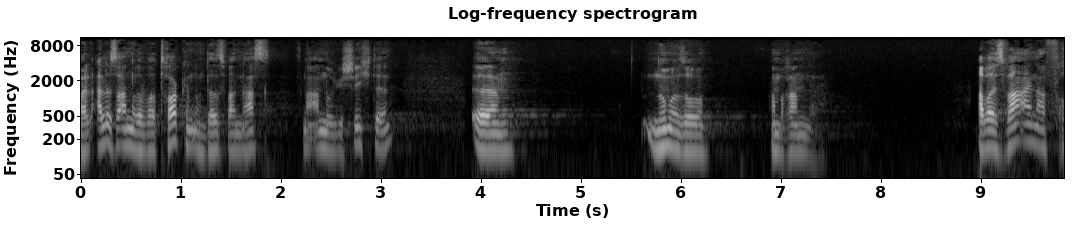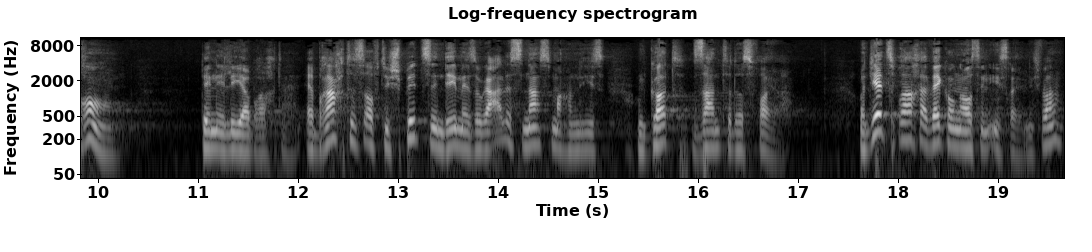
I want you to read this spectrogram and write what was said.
weil alles andere war trocken und das war nass. Das ist eine andere Geschichte. Ähm, nur mal so am Rande. Aber es war ein Affront, den Elia brachte. Er brachte es auf die Spitze, indem er sogar alles nass machen ließ und Gott sandte das Feuer. Und jetzt brach Erweckung aus in Israel, nicht wahr?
